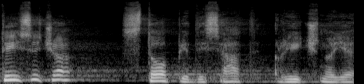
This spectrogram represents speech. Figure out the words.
1150 річної.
